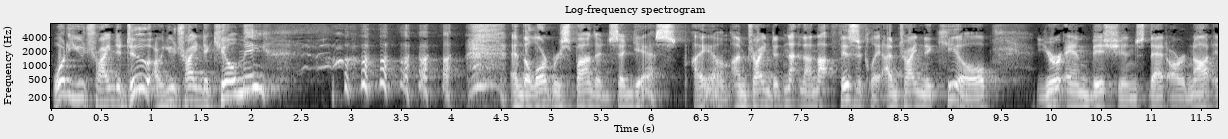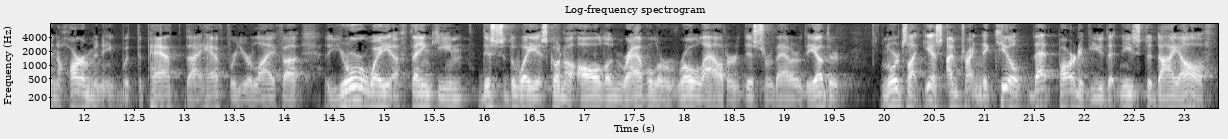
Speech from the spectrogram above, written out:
what are you trying to do? Are you trying to kill me? and the Lord responded and said, Yes, I am. I'm trying to, not, not physically, I'm trying to kill your ambitions that are not in harmony with the path that I have for your life. Uh, your way of thinking, this is the way it's going to all unravel or roll out, or this or that or the other. The Lord's like, Yes, I'm trying to kill that part of you that needs to die off.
